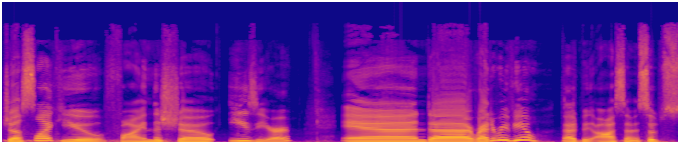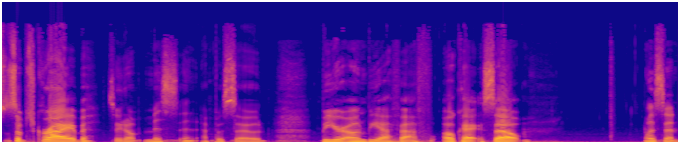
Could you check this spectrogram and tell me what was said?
just like you find the show easier and uh, write a review That'd be awesome. Sub- subscribe so you don't miss an episode. Be your own BFF. Okay, so listen,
